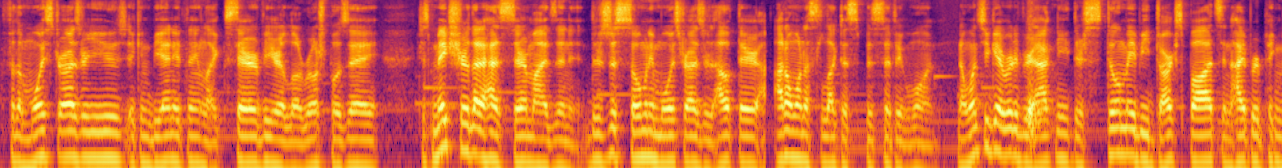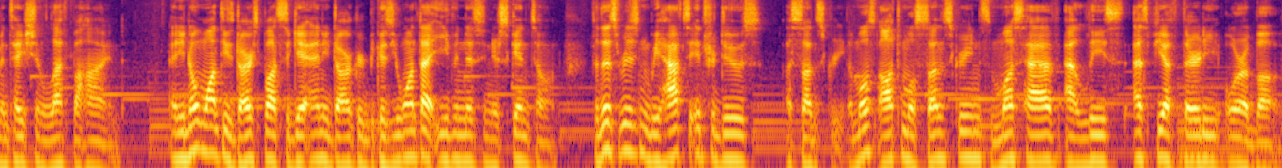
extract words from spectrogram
For the moisturizer you use, it can be anything like CeraVe or La Roche-Posay. Just make sure that it has ceramides in it. There's just so many moisturizers out there, I don't want to select a specific one. Now once you get rid of your acne, there still may be dark spots and hyperpigmentation left behind. And you don't want these dark spots to get any darker because you want that evenness in your skin tone. For this reason, we have to introduce a sunscreen. The most optimal sunscreens must have at least SPF 30 or above.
